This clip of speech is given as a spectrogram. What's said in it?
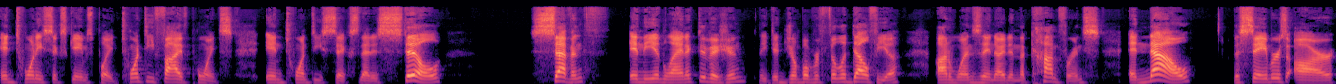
in 26 games played 25 points in 26 that is still seventh in the Atlantic Division. They did jump over Philadelphia on Wednesday night in the conference. And now the Sabres are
